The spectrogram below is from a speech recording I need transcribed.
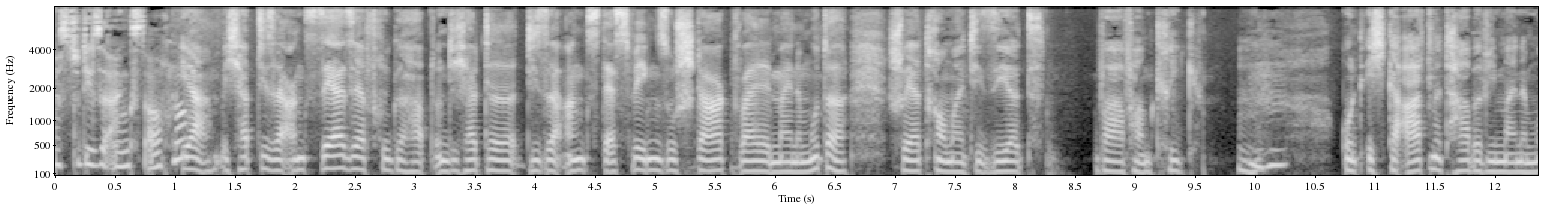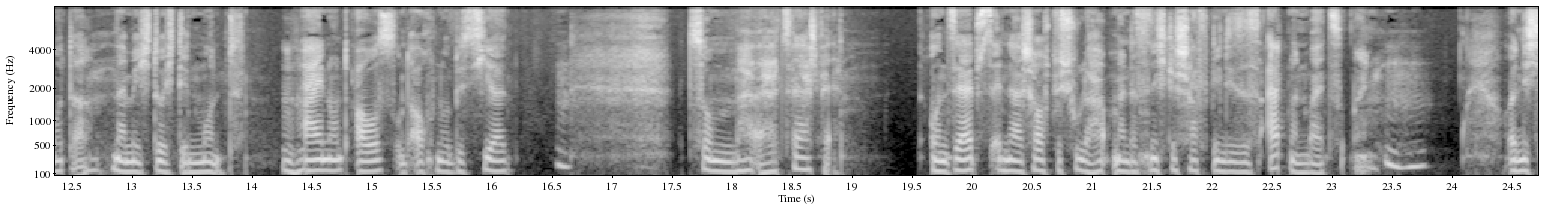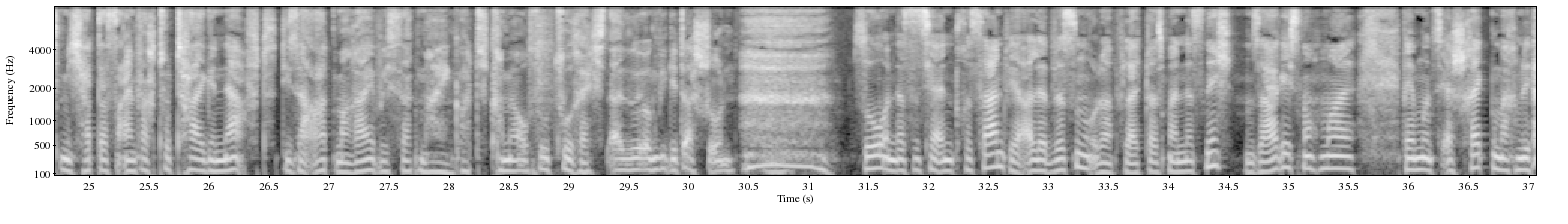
Hast du diese Angst auch noch? Ja, ich habe diese Angst sehr, sehr früh gehabt und ich hatte diese Angst deswegen so stark, weil meine Mutter schwer traumatisiert war vom Krieg. Mhm. Und ich geatmet habe wie meine Mutter, nämlich durch den Mund. Mhm. Ein und aus und auch nur bis hier mhm. zum äh, Zwerchfell. Und selbst in der Schauspielschule hat man das nicht geschafft, mir dieses Atmen beizubringen. Und ich, mich hat das einfach total genervt, diese Atmerei, wo ich sage, mein Gott, ich komme ja auch so zurecht. Also irgendwie geht das schon. So, und das ist ja interessant. Wir alle wissen, oder vielleicht weiß man das nicht, dann sage ich es nochmal, wenn wir uns erschrecken, machen wir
